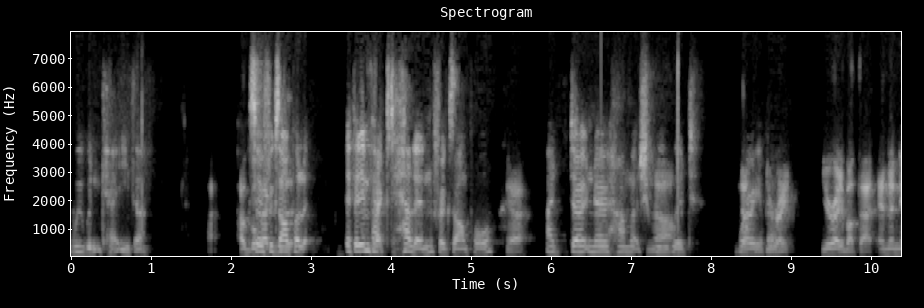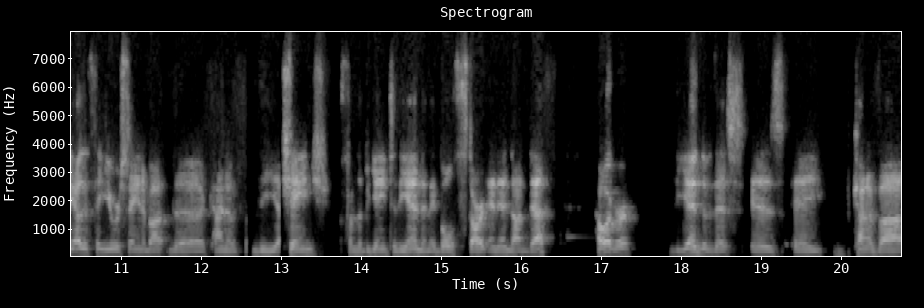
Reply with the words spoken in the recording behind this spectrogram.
we wouldn't care either so for example the, if it impacted yeah. helen for example yeah i don't know how much no. we would worry no, about you're right. You're right about that. And then the other thing you were saying about the kind of the change from the beginning to the end and they both start and end on death. However the end of this is a kind of uh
